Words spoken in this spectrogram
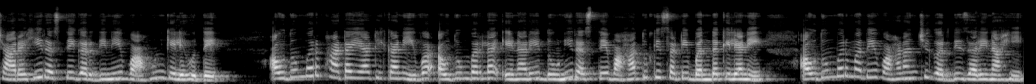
चारही रस्ते गर्दीने वाहून गेले होते. औदुंबर फाटा या ठिकाणी व औदुंबरला येणारे दोन्ही रस्ते वाहतुकीसाठी बंद केल्याने औदुंबरमध्ये वाहनांची गर्दी झाली नाही.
